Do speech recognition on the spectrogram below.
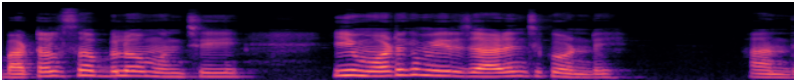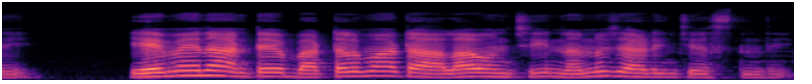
బట్టల సబ్బులో ముంచి ఈ మూటకి మీరు జాడించుకోండి అంది. ఏమైనా అంటే బట్టల మాట అలా ఉంచి నన్ను జాడించేస్తుంది.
